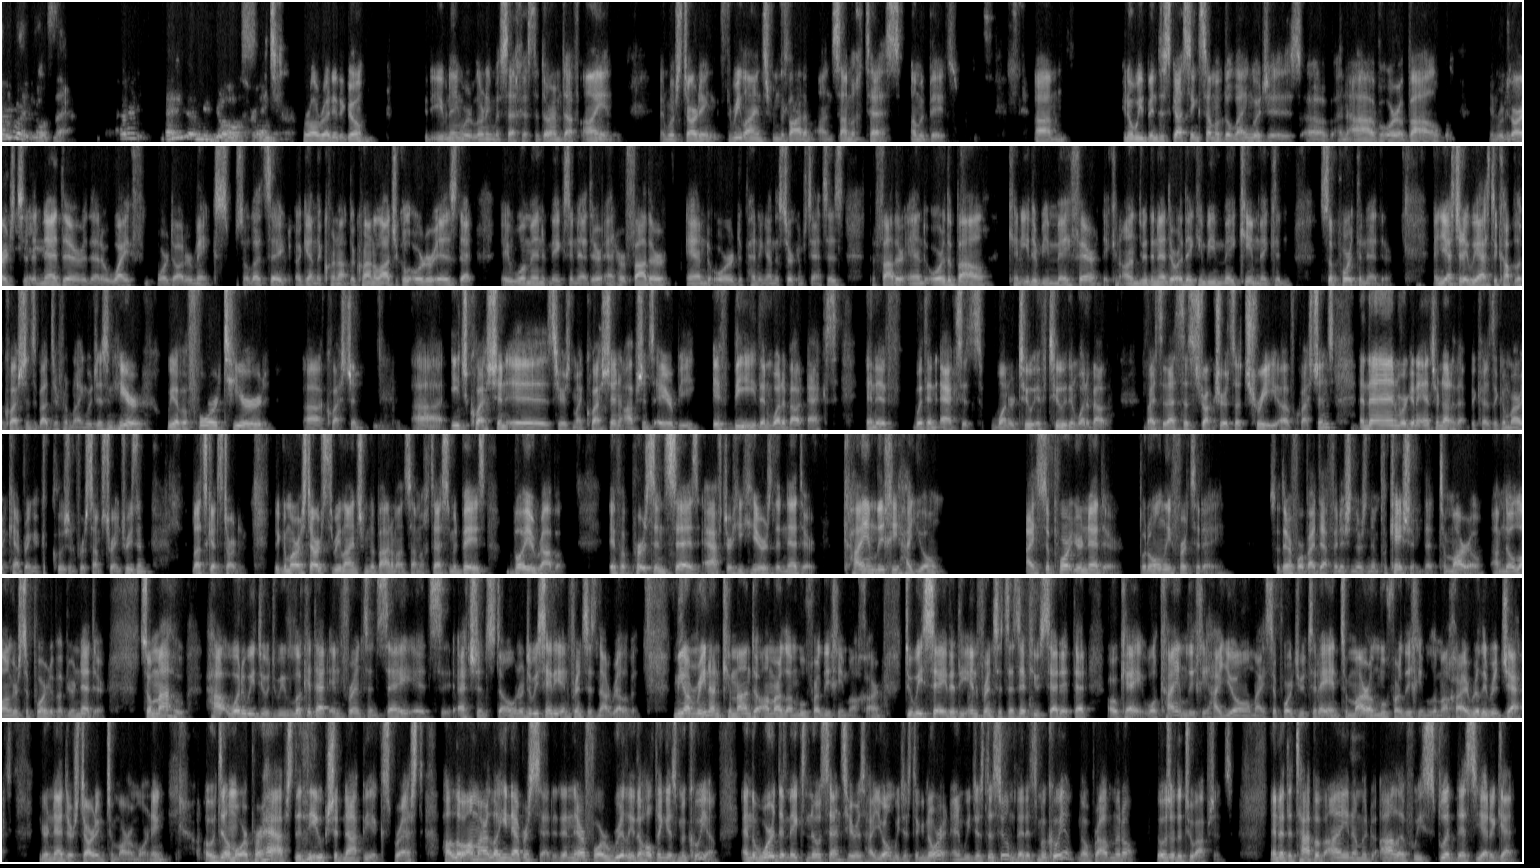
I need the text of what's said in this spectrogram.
Everybody knows that. Anytime you go somewhere. We're all ready to go. Good evening. We're learning Maseches Nedarim Daf Ayin, and we're starting three lines from the bottom on Samach Tes Amud Beis. Um, you know, we've been discussing some of the languages of an Av or a Baal in mm-hmm. regards to the neder that a wife or daughter makes. So let's say again the chrono- the chronological order is that a woman makes a neder and her father and or depending on the circumstances, the father and or the baal can either be mayfair, they can undo the neder, or they can be makim, they can support the neder. And yesterday we asked a couple of questions about different languages, and here we have a four-tiered uh, question. Uh, each question is here's my question options A or B. If B, then what about X? And if within X it's one or two, if two, then what about right? So that's the structure. It's a tree of questions. And then we're going to answer none of that because the Gemara can't bring a conclusion for some strange reason. Let's get started. The Gemara starts three lines from the bottom on Samach Tesimid Beis, Boy Rabba. If a person says after he hears the neder, Kayim lichi hayom, I support your neder, but only for today. So therefore, by definition, there's an implication that tomorrow I'm no longer supportive of your neder. So mahu, how what do we do? Do we look at that inference and say it's etched in stone, or do we say the inference is not relevant? Mi amrinan kimanda amar la mufar lichi machar. Do we say that the inference it's as if you said it that okay, well kaim lichi hayom I support you today, and tomorrow mufar lichi I really reject your neder starting tomorrow morning. Oh, Odilma, or perhaps the hmm. diuk should not be expressed. Hello Amar La, he never said it, and therefore, really, the whole thing is mekuyam. And the word that makes no sense here is hayom. We just ignore it and we just assume that it's mekuyam. No problem at all. Those are the two options. And at the top of Ayin Amud Aleph, we split this yet again.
